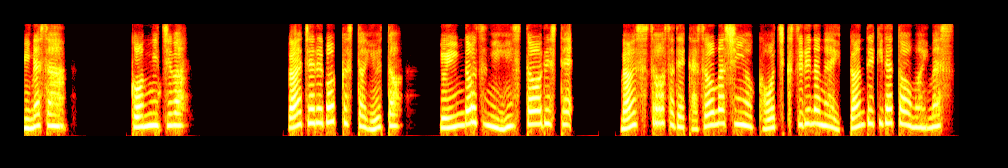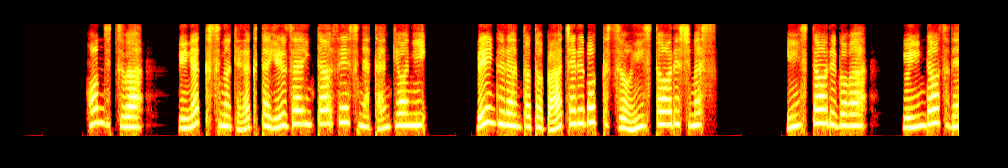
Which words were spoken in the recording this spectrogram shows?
皆さん、こんにちは。バーチャルボックスというと、Windows にインストールして、マウス操作で仮想マシンを構築するのが一般的だと思います。本日は、Linux のキャラクターユーザーインターフェースな環境に、 Vagrantと VirtualBoxをインストールします。インストール後は、Windows で、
